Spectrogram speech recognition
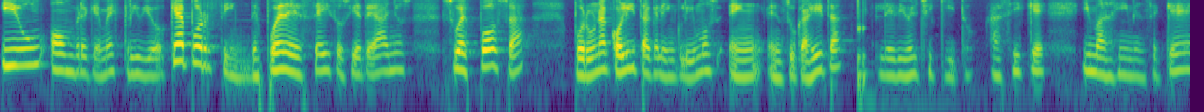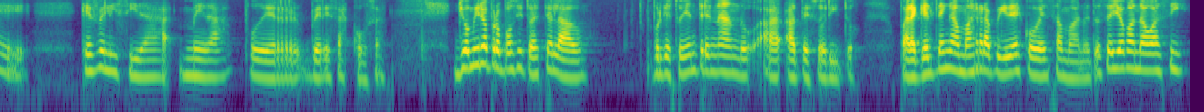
y un hombre que me escribió que por fin, después de seis o siete años, su esposa, por una colita que le incluimos en, en su cajita, le dio el chiquito. Así que imagínense qué, qué felicidad me da poder ver esas cosas. Yo miro a propósito a este lado porque estoy entrenando a, a Tesorito para que él tenga más rapidez con esa mano. Entonces yo cuando hago así,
